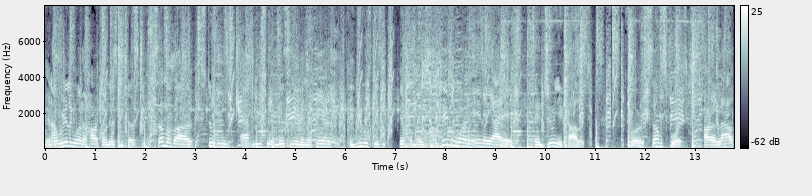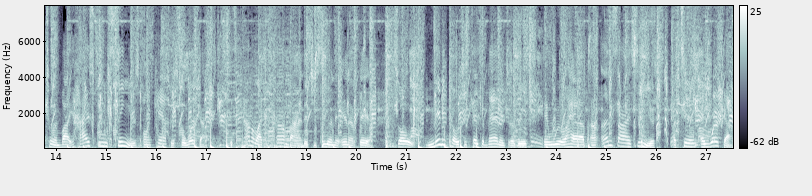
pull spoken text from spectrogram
And I really want to harp on this because some of our student athletes who are listening and their parents could use this information. Division One and NAIA and junior college for some sports are allowed to invite high school seniors on campus for workouts. It's kind of like a combine that you see in the NFL. So many coaches take advantage of this and will have an unsigned senior attend a workout.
